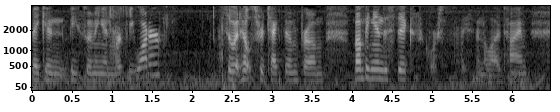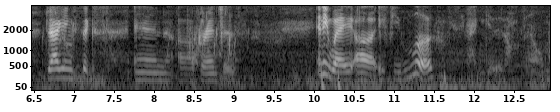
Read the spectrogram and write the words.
they can be swimming in murky water so it helps protect them from bumping into sticks. Of course, they spend a lot of time dragging sticks and uh, branches. Anyway, uh, if you look, let me see if I can get it on film.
